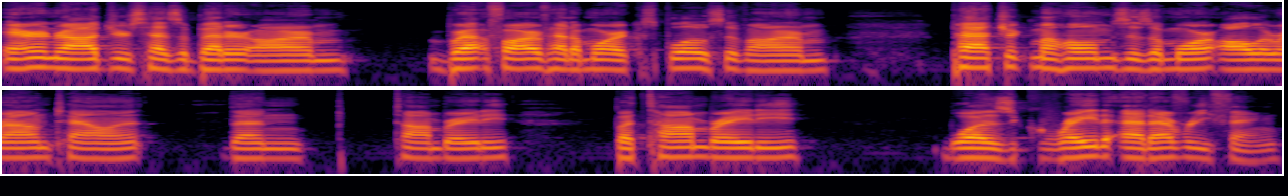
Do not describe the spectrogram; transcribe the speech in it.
Aaron Rodgers has a better arm. Brett Favre had a more explosive arm. Patrick Mahomes is a more all-around talent than Tom Brady, but Tom Brady was great at everything.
